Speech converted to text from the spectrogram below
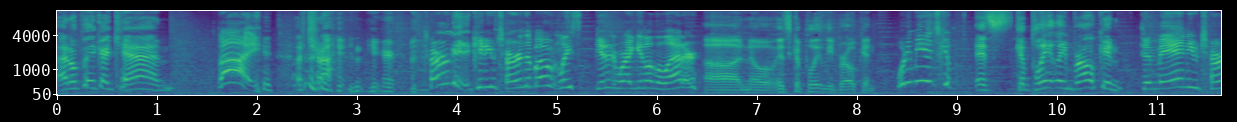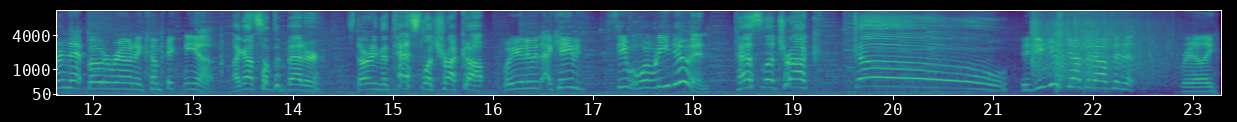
I don't think I can. Bye. I'm trying here. Turn it. Can you turn the boat? At least get it where I get on the ladder. Uh, no, it's completely broken. What do you mean it's com- It's completely broken. demand you turn that boat around and come pick me up? I got something better. Starting the Tesla truck up. What are you gonna do? I can't even see. What, what are you doing? Tesla truck, go! Did you just jump it off in the? Really?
